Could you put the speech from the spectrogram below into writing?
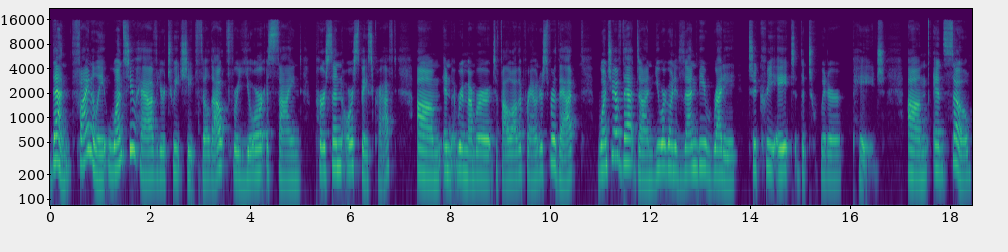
Then, finally, once you have your tweet sheet filled out for your assigned person or spacecraft, um, and remember to follow all the parameters for that. Once you have that done, you are going to then be ready to create the Twitter page. Um, and so,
